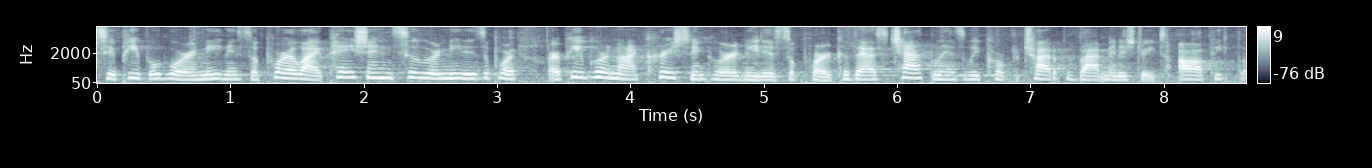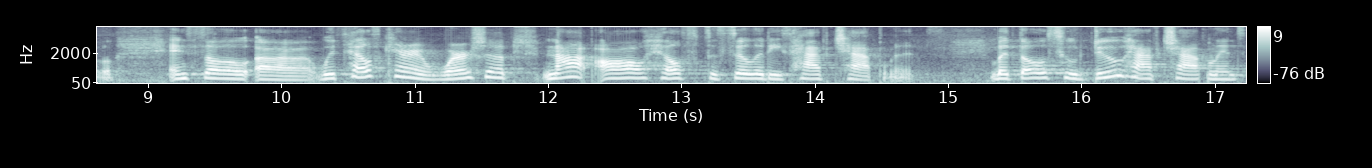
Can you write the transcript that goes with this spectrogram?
to people who are needing support, like patients who are needing support, or people who are not Christian who are needing support. Because as chaplains, we try to provide ministry to all people. And so, uh, with healthcare and worship, not all health facilities have chaplains. But those who do have chaplains,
